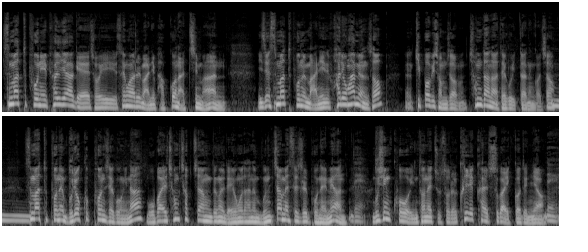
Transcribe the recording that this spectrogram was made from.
스마트폰이 편리하게 저희 생활을 많이 바꿔놨지만 이제 스마트폰을 많이 활용하면서 기법이 점점 첨단화되고 있다는 거죠. 음. 스마트폰에 무료 쿠폰 제공이나 모바일 청첩장 등을 내용으로 하는 문자 메시지를 보내면 네. 무심코 인터넷 주소를 클릭할 수가 있거든요. 네.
